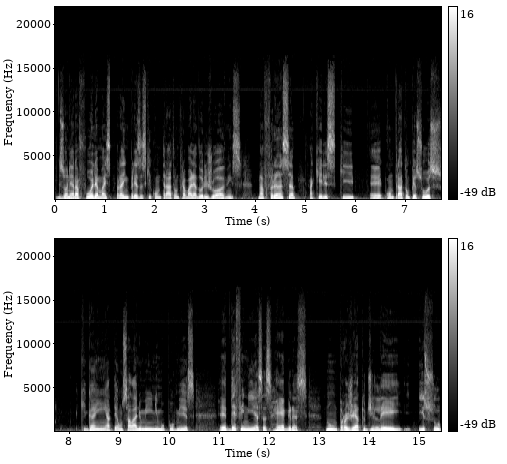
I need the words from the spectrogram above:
desonera a folha, mas para empresas que contratam trabalhadores jovens. Na França, aqueles que é, contratam pessoas que ganhem até um salário mínimo por mês. É, definir essas regras num projeto de lei, isso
